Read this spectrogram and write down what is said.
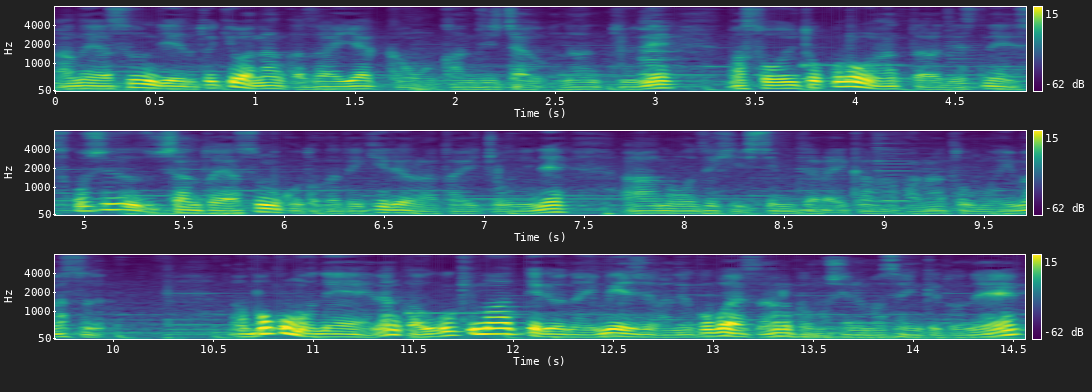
あの休んでいる時はなんか罪悪感を感じちゃうなんていうね、まあ、そういうところがあったらですね少しずつちゃんと休むことができるような体調にねあのぜひしてみたらいかがかなと思います。まあ、僕もねなんか動き回ってるようなイメージが猫林さんあるかもしれませんけどね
